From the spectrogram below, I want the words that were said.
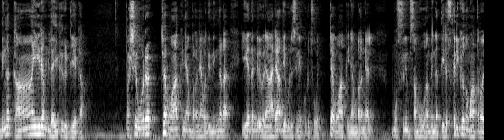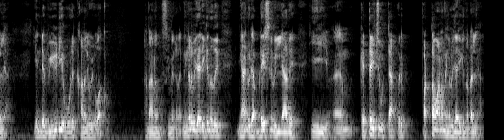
നിങ്ങൾക്ക് ആയിരം ലൈക്ക് കിട്ടിയേക്കാം. പക്ഷെ ഒരൊറ്റ വാക്ക് ഞാൻ പറഞ്ഞാൽ മതി. നിങ്ങളുടെ ഏതെങ്കിലും ഒരു ആരാധ്യ പുരുഷനെ കുറിച്ച് ഒറ്റ വാക്ക് ഞാൻ പറഞ്ഞാൽ മുസ്ലിം സമൂഹം എന്നെ തിരസ്കരിക്കുമെന്ന് മാത്രമല്ല എന്റെ വീഡിയോ പോലും കാണൽ ഒഴിവാക്കും. അതാണ് മുസ്ലിമുകൾ നിങ്ങൾ വിചാരിക്കുന്നത് ഞാൻ ഒരു അപ്ഡേഷനും ഇല്ലാതെ ഈ കെട്ടഴിച്ചു വിട്ട ഒരു പട്ടമാണെന്ന് നിങ്ങൾ വിചാരിക്കുന്നുണ്ടല്ല.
